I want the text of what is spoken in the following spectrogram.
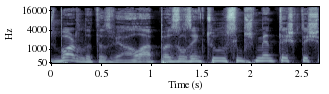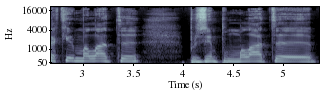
de borla. Estás a ver? Há lá puzzles em que tu simplesmente tens que deixar cair uma lata, por exemplo, uma lata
